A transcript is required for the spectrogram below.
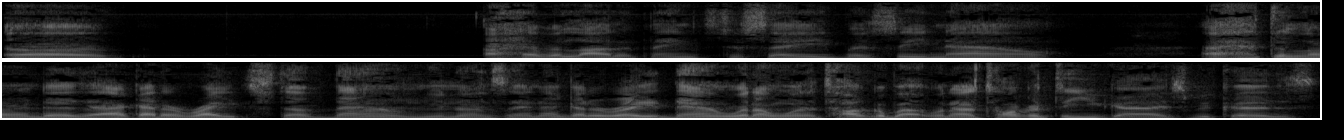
Uh, I have a lot of things to say, but see now I have to learn that I gotta write stuff down, you know what I'm saying? I gotta write it down what I wanna talk about when I'm talking to you guys because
